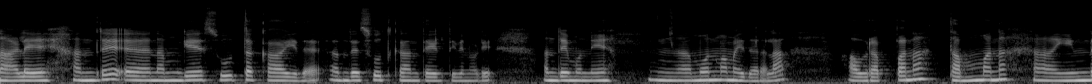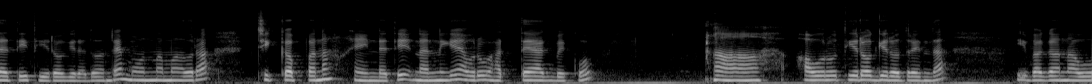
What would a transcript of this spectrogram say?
ನಾಳೆ ಅಂದರೆ ನಮಗೆ ಸೂತಕ ಇದೆ. ಅಂದರೆ ಸೂತಕ ಅಂತ ಹೇಳ್ತೀವಿ ನೋಡಿ. ಅಂದರೆ ಮೊನ್ನೆ ಮೋನ್ ಮಾಮ ಇದ್ದಾರಲ್ಲ ಅವರಪ್ಪನ, ತಮ್ಮನ ಹೆಂಡತಿ ತೀರೋಗಿರೋದು. ಅಂದರೆ ಮೋನ್ ಮಾಮ ಅವರ ಚಿಕ್ಕಪ್ಪನ ಹೆಂಡತಿ. ನನಗೆ ಅವರು ಹತ್ತೆ ಆಗಬೇಕು. ಅವರು ತೀರೋಗಿರೋದ್ರಿಂದ ಇವಾಗ ನಾವು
